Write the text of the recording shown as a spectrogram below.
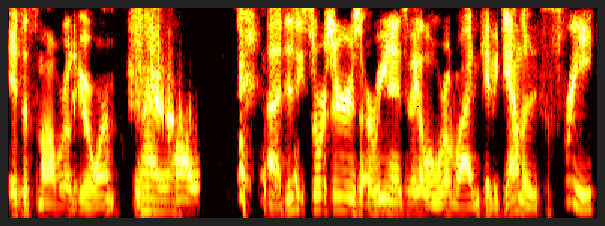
it's a Small World earworm. Oh, uh, Disney Sorcerers Arena is available worldwide and can be downloaded for free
